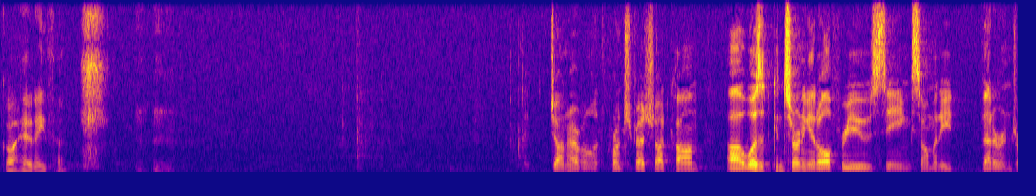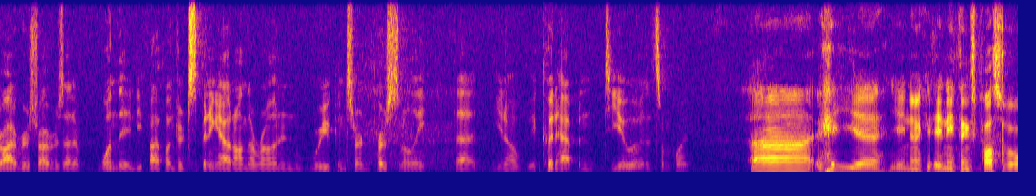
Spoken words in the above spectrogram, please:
Go ahead, Ethan. John Harville with FrontStretch.com. Uh, was it concerning at all for you seeing so many veteran drivers, drivers that have won the Indy 500, spinning out on their own? And were you concerned personally that you know it could happen to you at some point? Uh, yeah, you know, anything's possible.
